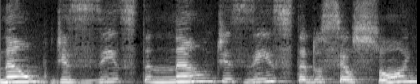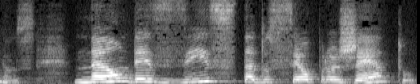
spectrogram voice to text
Não desista, não desista dos seus sonhos, não desista do seu projeto.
